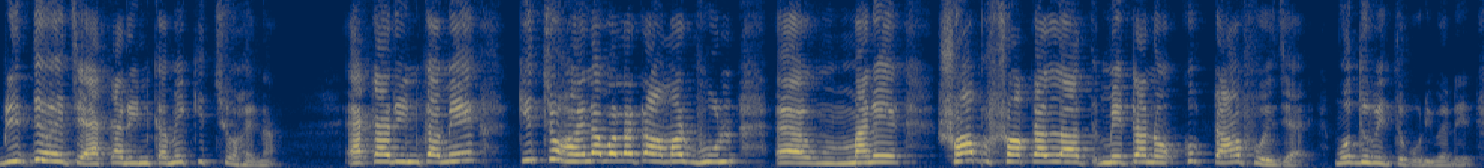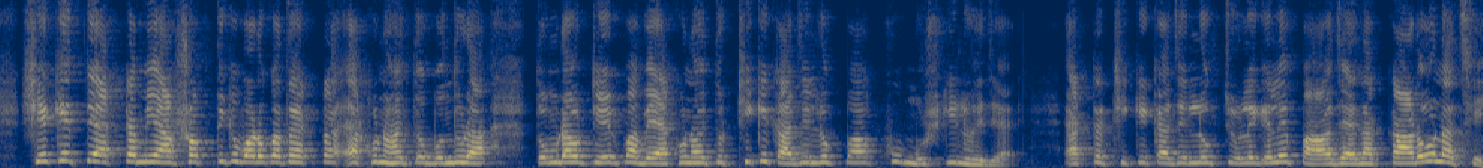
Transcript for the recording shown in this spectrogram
বৃদ্ধি হয়েছে, একার ইনকামে কিচ্ছু হয় না। একার ইনকামে কিচ্ছু হয় না বলাটা আমার ভুল মানে সব সকালাত মেটানো খুব টাফ হয়ে যায় মধ্যবিত্ত পরিবারের। সেক্ষেত্রে একটা মেয়ে, আর সব থেকে বড় কথা একটা, এখন হয়তো বন্ধুরা তোমরাও টের পাবে, এখন হয়তো ঠিকই কাজের লোক পাওয়া খুব মুশকিল হয়ে যায়। একটা ঠিকই কাজের লোক চলে গেলে পাওয়া যায় না, কারণ আছে,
